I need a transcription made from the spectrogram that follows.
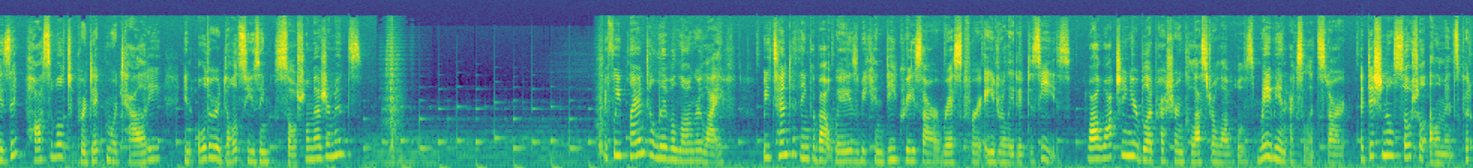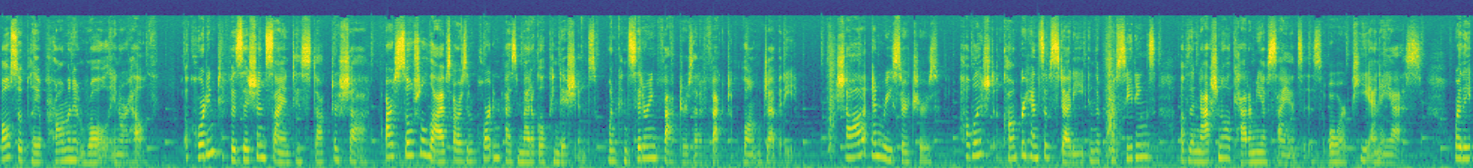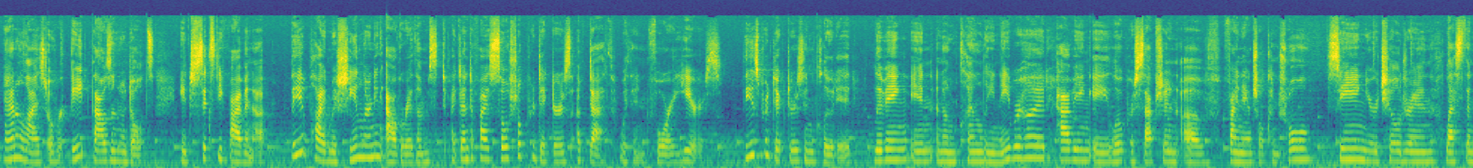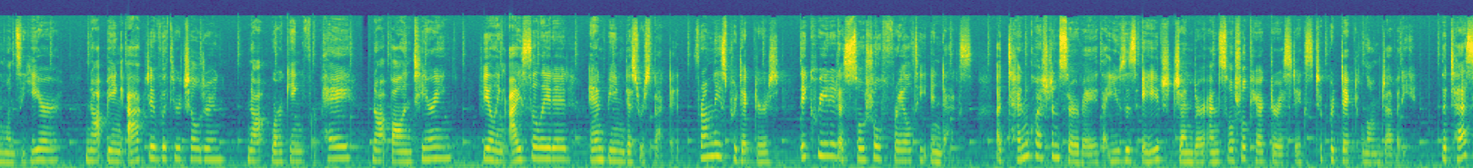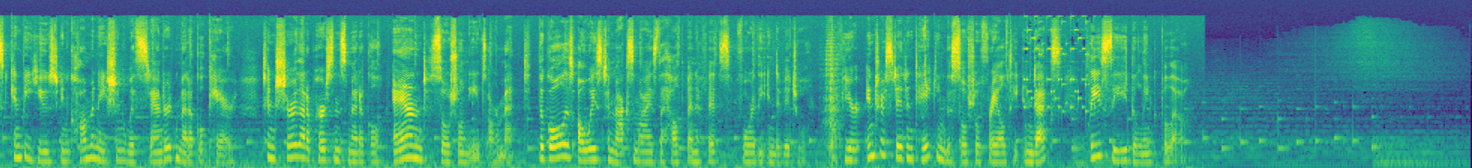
Is it possible to predict mortality in older adults using social measurements? If we plan to live a longer life, we tend to think about ways we can decrease our risk for age related disease. While watching your blood pressure and cholesterol levels may be an excellent start, additional social elements could also play a prominent role in our health. According to physician scientist Dr. Shah, our social lives are as important as medical conditions when considering factors that affect longevity. Shah and researchers published a comprehensive study in the Proceedings of the National Academy of Sciences, or PNAS, where they analyzed over 8,000 adults aged 65 and up. They applied machine learning algorithms to identify social predictors of death within four years. These predictors included living in an uncleanly neighborhood, having a low perception of financial control, seeing your children less than once a year, not being active with your children, not working for pay, not volunteering, feeling isolated, and being disrespected. From these predictors, they created a social frailty index, a 10 question survey that uses age, gender, and social characteristics to predict longevity. The test can be used in combination with standard medical care to ensure that a person's medical and social needs are met. The goal is always to maximize the health benefits for the individual. If you're interested in taking the Social Frailty Index, please see the link below.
